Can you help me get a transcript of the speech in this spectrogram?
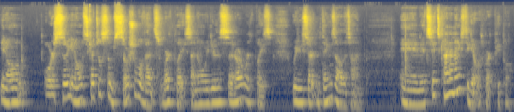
you know or so you know schedule some social events workplace. I know we do this at our workplace. We do certain things all the time. And it's it's kind of nice to get with work people.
